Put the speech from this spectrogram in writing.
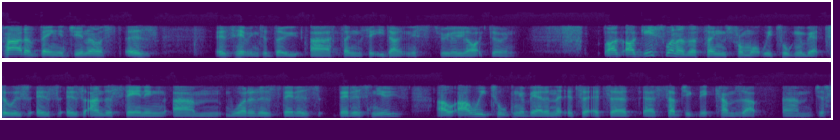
part of being a journalist is is having to do uh, things that you don't necessarily like doing. I, I guess one of the things from what we're talking about too is is, is understanding um, what it is that is that is news. Are, are we talking about? And it's a it's a, a subject that comes up um, just,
